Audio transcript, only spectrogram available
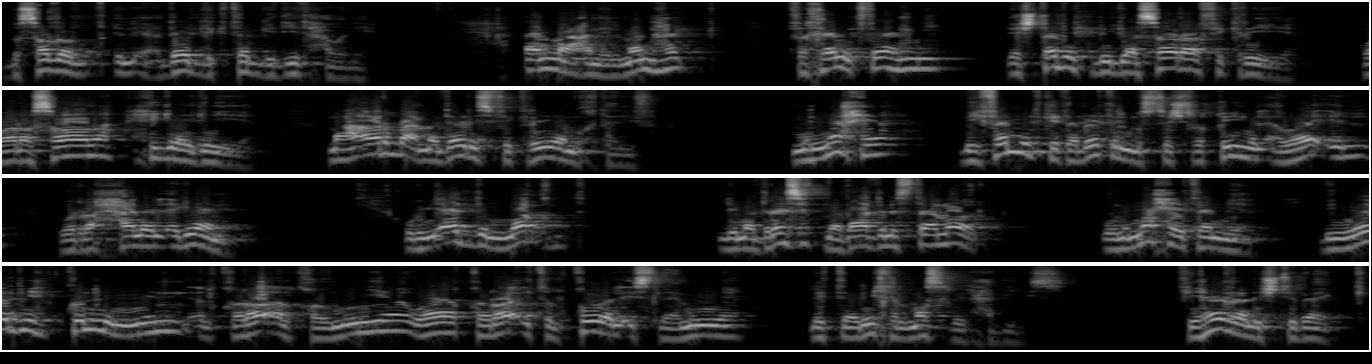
بصدد الإعداد لكتاب جديد حواليها. أما عن المنهج فخالد فهمي يشتبك بجسارة فكرية ورصانة حجاجية مع أربع مدارس فكرية مختلفة. من ناحية بيفند كتابات المستشرقين الأوائل والرحالة الأجانب. وبيقدم نقد لمدرسة ما بعد الاستعمار. ومن ناحية تانية بيواجه كل من القراءة القومية وقراءة القوى الإسلامية للتاريخ المصري الحديث. في هذا الاشتباك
